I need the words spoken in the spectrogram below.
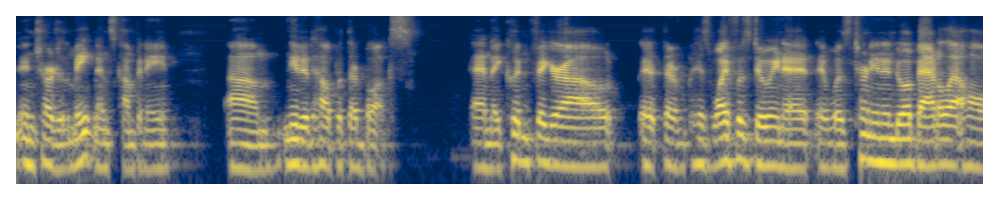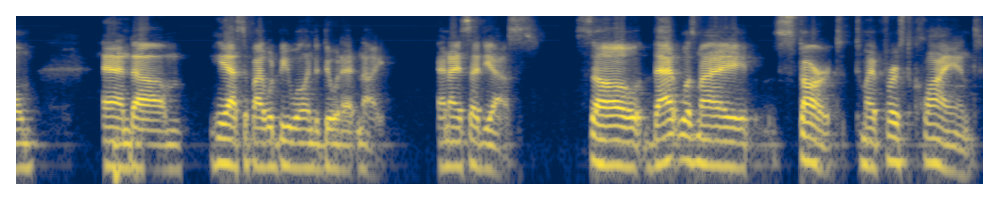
in, charge of the maintenance company um, needed help with their books, and they couldn't figure out. It, their, his wife was doing it. It was turning into a battle at home, and um, he asked if I would be willing to do it at night, and I said yes. So that was my start to my first client,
